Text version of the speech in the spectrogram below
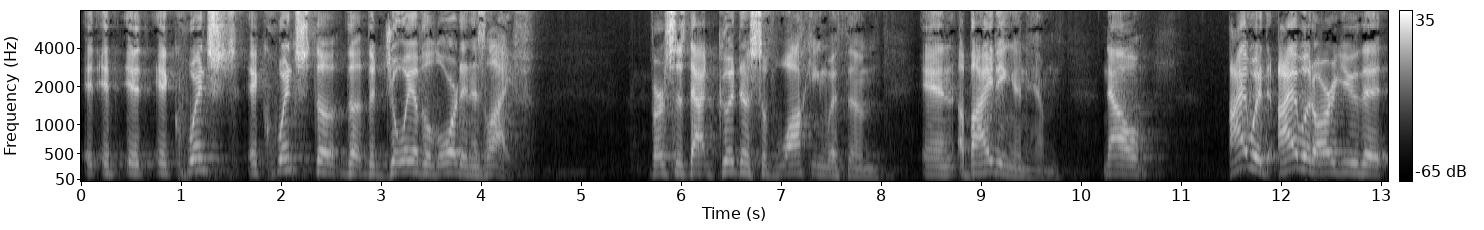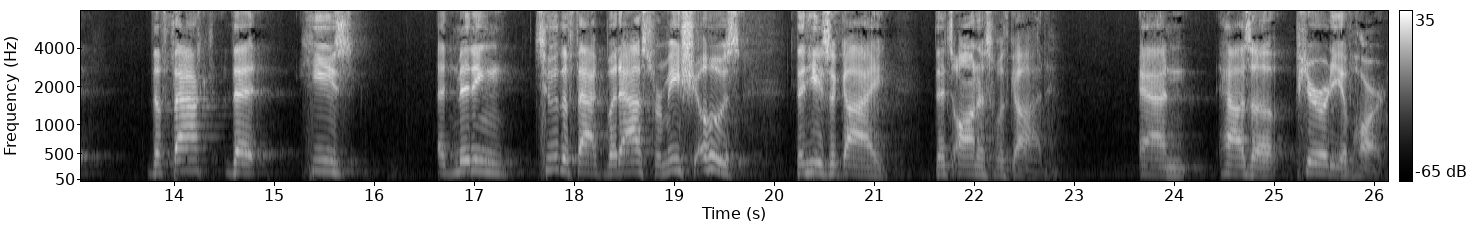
It, it, it, it quenched, it quenched the, the, the joy of the Lord in his life versus that goodness of walking with him and abiding in him. Now, I would, I would argue that the fact that he's admitting to the fact, but as for me, shows that he's a guy that's honest with God and has a purity of heart.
